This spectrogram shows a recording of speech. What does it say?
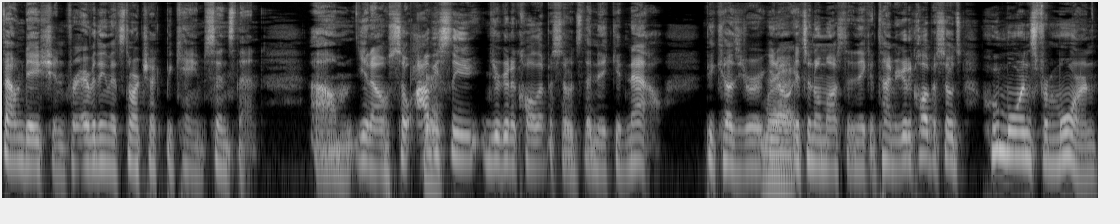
foundation for everything that Star Trek became since then. Um, you know, so obviously you're going to call episodes "The Naked Now." Because you're, you know, it's an homage to the naked time. You're going to call episodes "Who Mourns for Morn."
